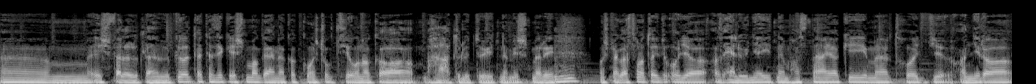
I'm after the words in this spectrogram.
öm, és felelőtlenül költekezik, és magának a konstrukciónak a hátulütőit nem ismeri. Uh-huh. Most meg azt mondta, hogy, hogy a, az előnyeit nem használja ki, mert hogy annyira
